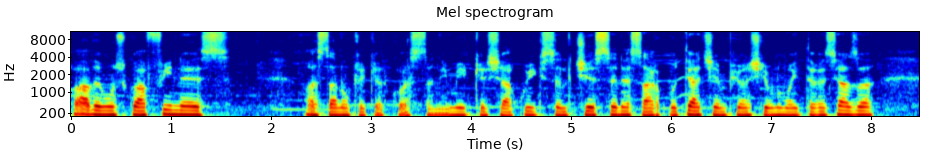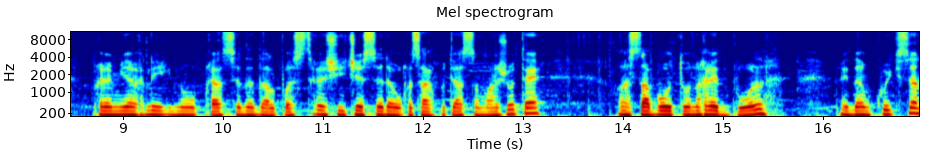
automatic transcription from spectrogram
Avem un Scoafines. Asta nu cred că costă nimic, așa cu XL CSL s-ar putea, Championship nu mă interesează, Premier League nu prea se dă, dar păstrez și CSL-ul s-ar putea să mă ajute. Asta a băut un Red Bull, îi dăm cu XL.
